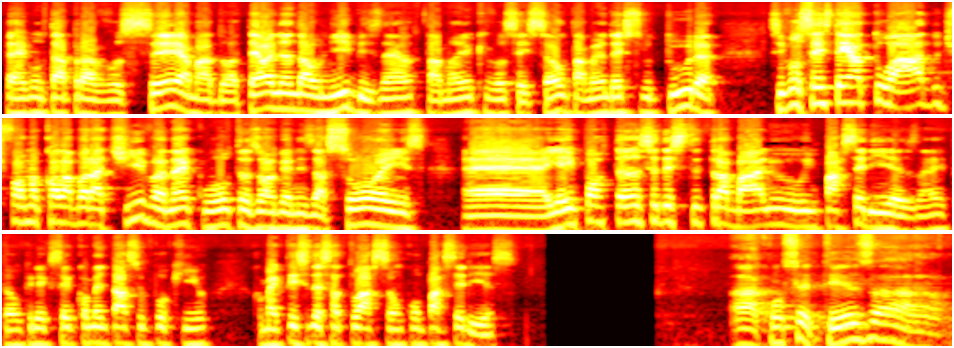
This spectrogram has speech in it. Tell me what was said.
perguntar para você, Amador, até olhando a Unibis, né, o tamanho que vocês são, o tamanho da estrutura, se vocês têm atuado de forma colaborativa, né, com outras organizações, é, e a importância desse trabalho em parcerias, né? Então eu queria que você comentasse um pouquinho como é que tem sido essa atuação com parcerias. Ah, com certeza,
